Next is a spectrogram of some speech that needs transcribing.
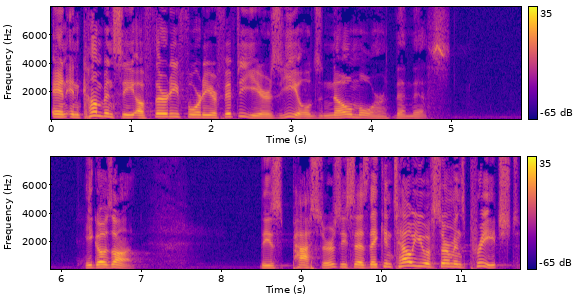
An incumbency of 30, 40, or 50 years yields no more than this. He goes on these pastors. He says, They can tell you of sermons preached,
